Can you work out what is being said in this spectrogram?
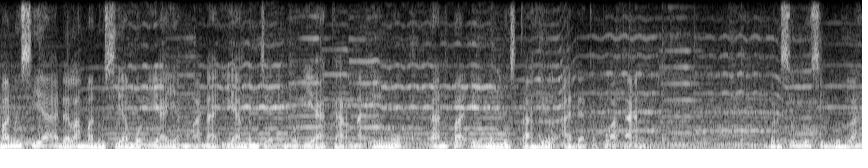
Manusia adalah manusia mulia yang mana ia menjadi mulia karena ilmu, tanpa ilmu mustahil ada kekuatan. Bersungguh-sungguhlah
